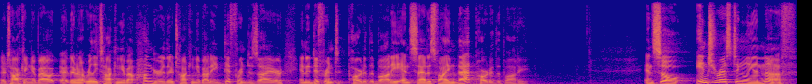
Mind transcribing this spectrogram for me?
They're talking about, uh, they're not really talking about hunger. They're talking about a different desire and a different part of the body and satisfying that part of the body. And so, interestingly enough,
